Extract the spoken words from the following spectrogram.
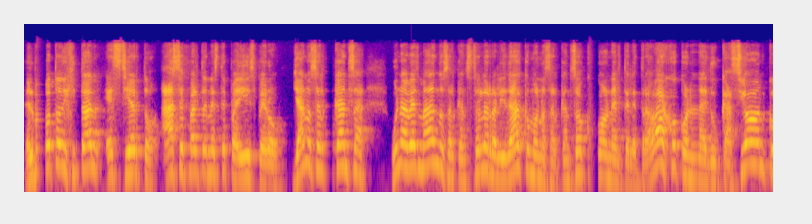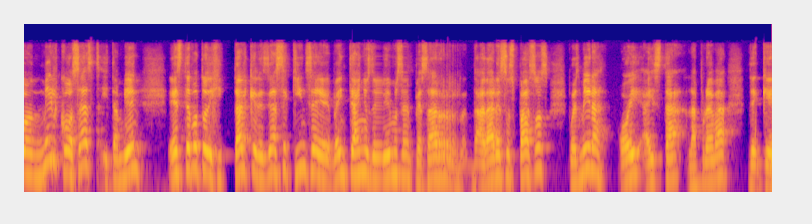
El voto digital es cierto, hace falta en este país, pero ya no se alcanza. Una vez más nos alcanzó la realidad como nos alcanzó con el teletrabajo, con la educación, con mil cosas y también este voto digital que desde hace 15, 20 años debimos empezar a dar esos pasos. Pues mira, hoy ahí está la prueba de que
